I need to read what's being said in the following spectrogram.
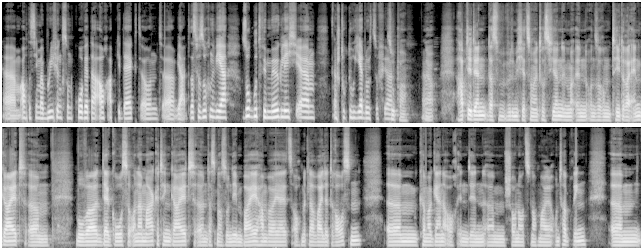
ähm, auch das Thema Briefings und Co. wird da auch abgedeckt. Und äh, ja, das versuchen wir so gut wie möglich ähm, strukturiert durchzuführen. Super. Ja. Habt ihr denn, das würde mich jetzt noch interessieren, in, in unserem T3N-Guide, ähm, wo wir der große Online-Marketing-Guide, äh, das noch so nebenbei haben wir ja jetzt auch mittlerweile draußen, ähm, können wir gerne auch in den ähm, Show Notes nochmal unterbringen. Ähm,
